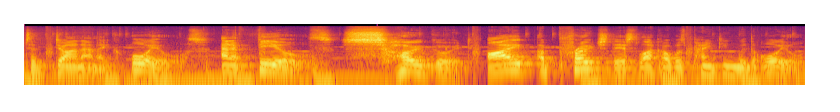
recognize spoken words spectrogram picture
to dynamic oils, and it feels so good. I approached this like I was painting with oil.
